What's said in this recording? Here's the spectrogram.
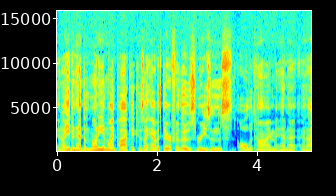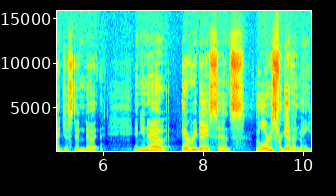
And I even had the money in my pocket because I have it there for those reasons all the time, and I, and I just didn't do it. And you know, every day since, the Lord has forgiven me,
